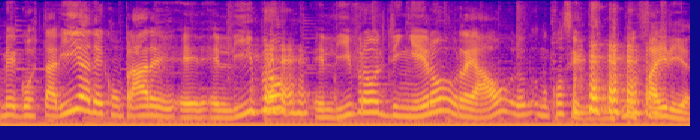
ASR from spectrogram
me gostaria de comprar o livro, o livro, dinheiro real, eu não consigo, não, sairia.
